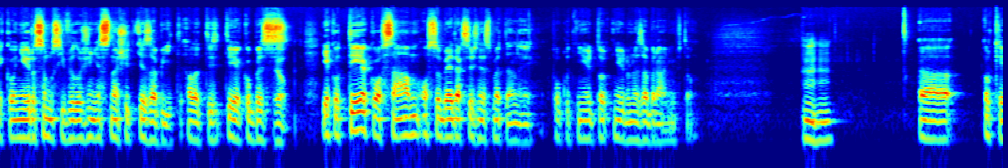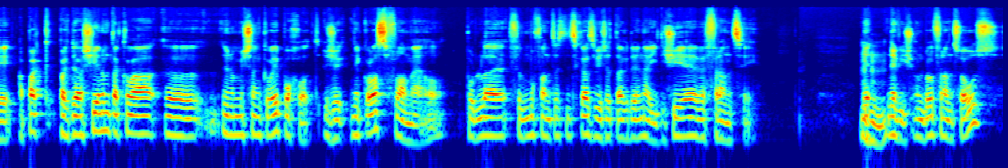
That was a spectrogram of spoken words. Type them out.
Jako někdo se musí vyloženě snažit tě zabít, ale ty, ty jako bez... Jo. Jako ty jako sám o sobě, tak jsi nesmrtelný, pokud někdo, někdo nezabrání v tom. Mm-hmm. Uh, OK. A pak, pak další jenom taková uh, jenom myšlenkový pochod, že Nikolas Flamel podle filmu Fantastická zvířata, kde je najít, žije ve Francii. Ne, mm-hmm. Nevíš, on byl francouz,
